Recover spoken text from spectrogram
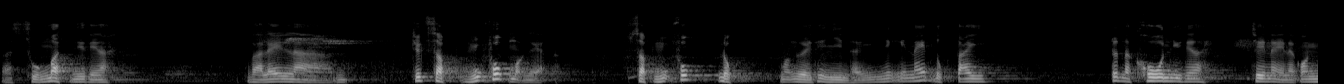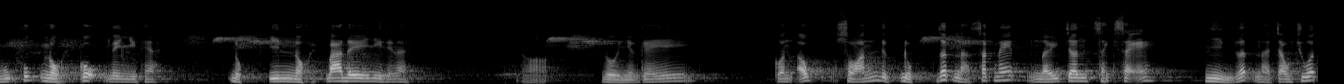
Và xuống mật như thế này. Và đây là chiếc sập ngũ phúc mọi người ạ. Sập ngũ phúc đục. Mọi người thể nhìn thấy những cái nét đục tay rất là khôn như thế này. Trên này là con ngũ phúc nổi cộm lên như thế này. Đục in nổi 3D như thế này. Đó. rồi những cái con ốc xoắn được đục rất là sắc nét lấy chân sạch sẽ, nhìn rất là trau chuốt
